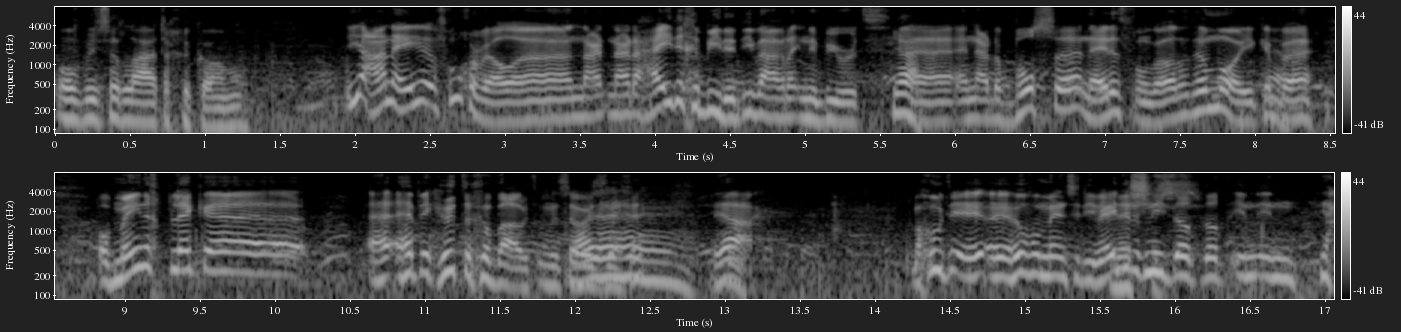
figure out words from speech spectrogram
Of is het later gekomen? Ja, nee, vroeger wel. Eh, naar, naar de heidegebieden, die waren in de buurt. Ja. Eh, en naar de bossen. Nee, dat vond ik wel altijd heel mooi. Ik heb Ja. op menig plek eh, heb ik hutten gebouwd, om het zo Oh, te ja, zeggen. ja. Maar goed, heel veel mensen die weten dus niet dat, dat in... in ja.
